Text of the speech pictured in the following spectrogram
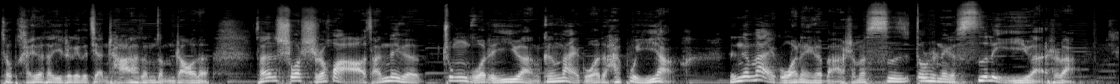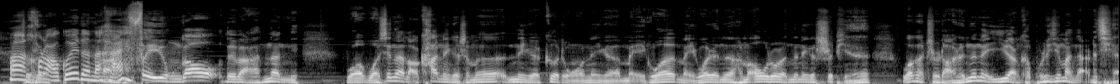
就陪着他一直给他检查，怎么怎么着的。咱说实话啊，咱这个中国这医院跟外国的还不一样，人家外国那个吧，什么私都是那个私立医院是吧？啊，就是后老贵的呢，还、啊、费用高，对吧？那你我我现在老看那个什么那个各种那个美国美国人的什么欧洲人的那个视频，我可知道人家那医院可不是一星半点的钱，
